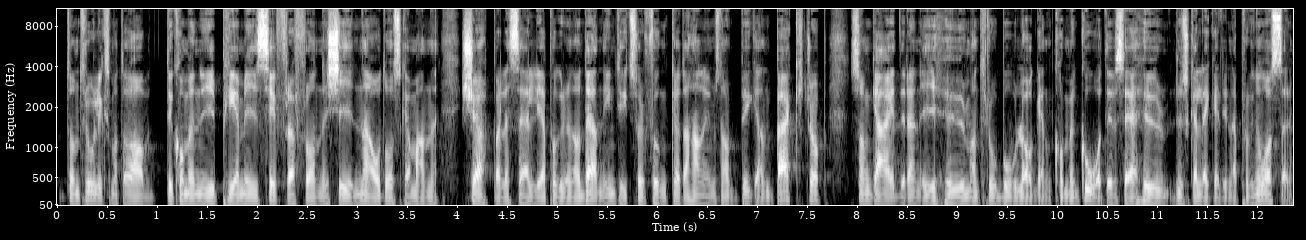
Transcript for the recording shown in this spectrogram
de tror liksom att ah, det kommer en ny PMI-siffra från Kina och då ska man köpa eller sälja på grund av den. Det är inte riktigt så det funkar. Det handlar om att bygga en backdrop som guider den i hur man tror bolagen kommer gå, det vill säga hur du ska lägga dina prognoser.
